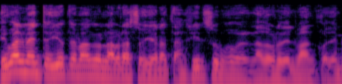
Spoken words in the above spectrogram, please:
Igualmente yo te mando un abrazo, Jonathan Gil, subgobernador del Banco de México.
